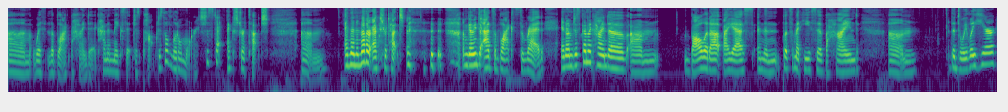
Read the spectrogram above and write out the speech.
um, with the black behind it. It kind of makes it just pop just a little more. It's just an extra touch. Um, and then another extra touch. I'm going to add some black thread and I'm just going to kind of um, ball it up, I guess, and then put some adhesive behind um, the doily here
